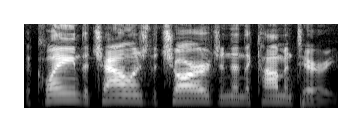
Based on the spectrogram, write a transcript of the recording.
the claim, the challenge, the charge, and then the commentary.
